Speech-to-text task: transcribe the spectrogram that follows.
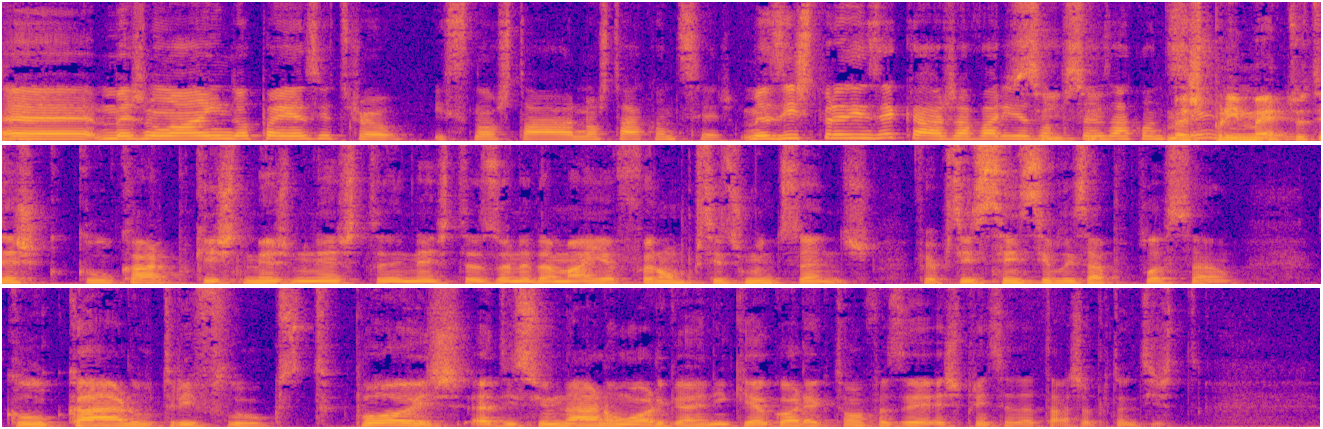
Ah, mas não há ainda o pay as you throw. Isso não está, não está a acontecer. Mas isto para dizer que há já várias Sim, opções sim. a acontecer. Mas primeiro tu tens que colocar, porque isto mesmo neste, nesta zona da Maia foram precisos muitos anos. Foi preciso sensibilizar a população, colocar o trifluxo, depois adicionaram o orgânico e agora é que estão a fazer a experiência da taxa. Portanto, isto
